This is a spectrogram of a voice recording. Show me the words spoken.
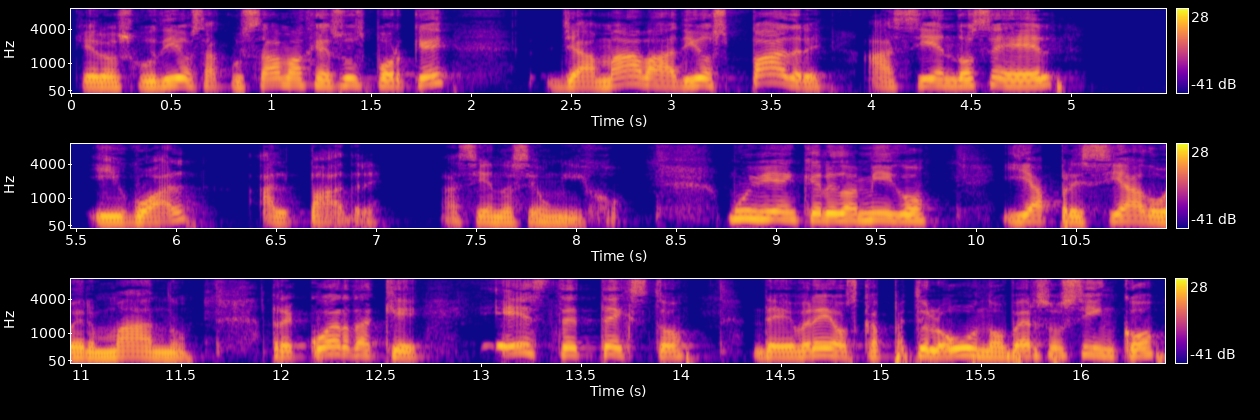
que los judíos acusaban a Jesús porque llamaba a Dios Padre, haciéndose él igual al Padre haciéndose un hijo. Muy bien, querido amigo y apreciado hermano. Recuerda que este texto de Hebreos capítulo 1, verso 5,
